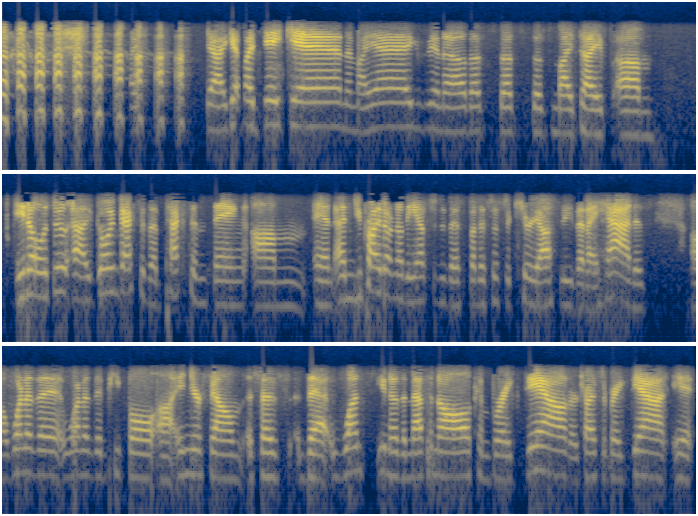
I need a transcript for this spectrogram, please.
yeah, I get my bacon and my eggs. You know, that's that's that's my type. Um, you know, it's, uh, going back to the pectin thing, um, and and you probably don't know the answer to this, but it's just a curiosity that I had. Is uh, one of the one of the people uh, in your film says that once you know the methanol can break down or tries to break down, it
